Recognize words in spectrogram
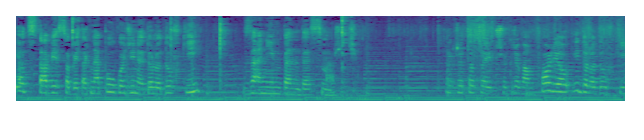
I odstawię sobie tak na pół godziny do lodówki, zanim będę smażyć. Także to sobie przykrywam folią i do lodówki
